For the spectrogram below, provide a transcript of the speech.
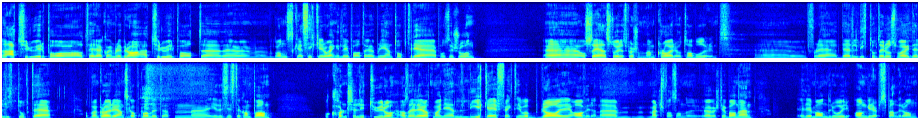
Men jeg tror på at dette kan bli bra. Jeg tror på at eh, det er ganske sikker og egentlig på at det blir en topp tre-posisjon. Eh, og så er det store spørsmål om de klarer å ta Bodø-Glimt. Eh, for det, det er litt opp til Rosenborg. Det er litt opp til at man klarer å gjenskape kvaliteten eh, i de siste kampene. Og kanskje litt tur òg. Altså, eller at man er like effektiv og bra i avgjørende matchfasene øverst i banen. Eller med andre ord, angrepsspillerne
